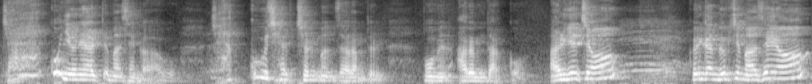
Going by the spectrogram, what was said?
자꾸 연애할 때만 생각하고, 자꾸 젊은 사람들 보면 아름답고. 알겠죠? 그러니까 늙지 마세요.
